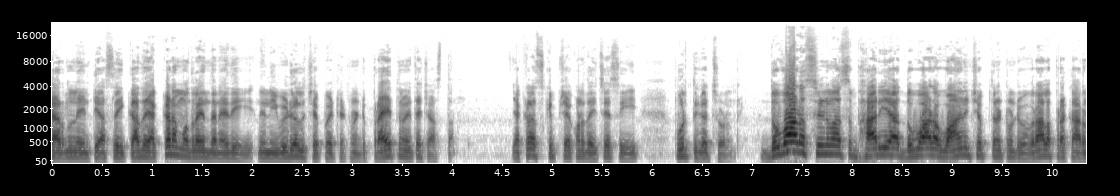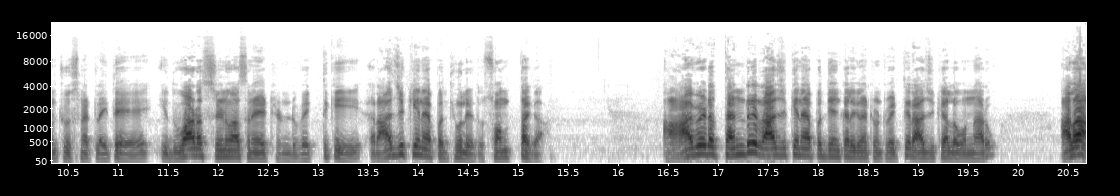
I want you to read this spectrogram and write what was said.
టర్న్లు ఏంటి అసలు ఈ కథ ఎక్కడ మొదలైంది అనేది నేను ఈ వీడియోలో చెప్పేటటువంటి ప్రయత్నం అయితే చేస్తాను. ఎక్కడ స్కిప్ చేయకుండా దయచేసి పూర్తిగా చూడండి. దువ్వాడ శ్రీనివాస్ భార్య దువ్వాడ వాణి చెప్తున్నటువంటి వివరాల ప్రకారం చూసినట్లయితే ఈ దువ్వాడ శ్రీనివాస్ అనేటువంటి వ్యక్తికి రాజకీయ నేపథ్యం లేదు సొంతగా. ఆవిడ తండ్రి రాజకీయ నేపథ్యం కలిగినటువంటి వ్యక్తి రాజకీయాల్లో ఉన్నారు. అలా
